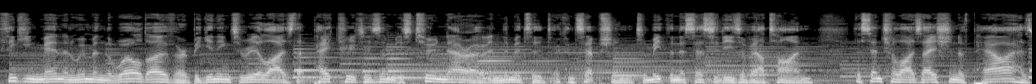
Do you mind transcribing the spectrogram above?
Thinking men and women the world over are beginning to realise that patriotism is too narrow and limited a conception to meet the necessities of our time. The centralisation of power has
